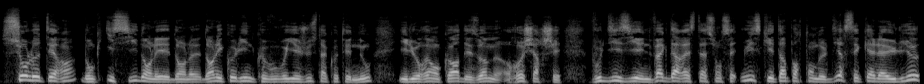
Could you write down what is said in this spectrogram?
sur le terrain. Donc ici, dans les, collines que vous voyez juste à côté de nous, il y aurait encore des hommes recherchés. Vous le disiez, une vague d'arrestations cette nuit. Ce qui est important de le dire, c'est qu'elle a eu lieu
